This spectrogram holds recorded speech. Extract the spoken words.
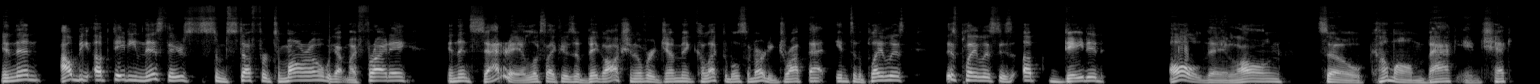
And then I'll be updating this. There's some stuff for tomorrow. We got my Friday. And then Saturday, it looks like there's a big auction over at Gem Mint Collectibles. I've already dropped that into the playlist. This playlist is updated all day long. So come on back and check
